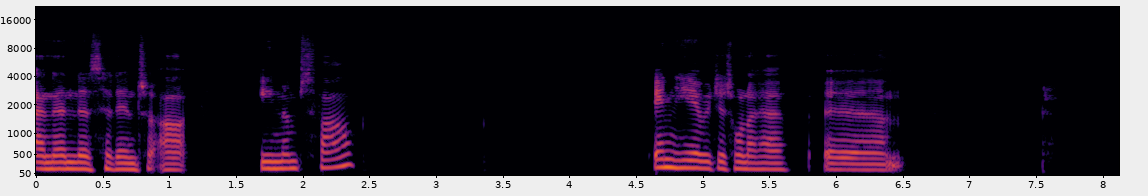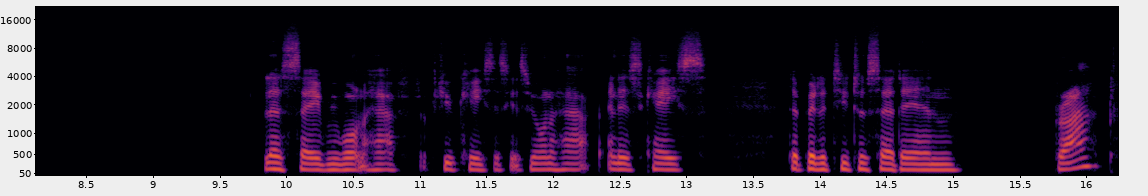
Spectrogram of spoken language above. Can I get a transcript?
And then let's head into our enums file. In here, we just want to have, um, let's say we want to have a few cases here. So we want to have, in this case, the ability to set in draft.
